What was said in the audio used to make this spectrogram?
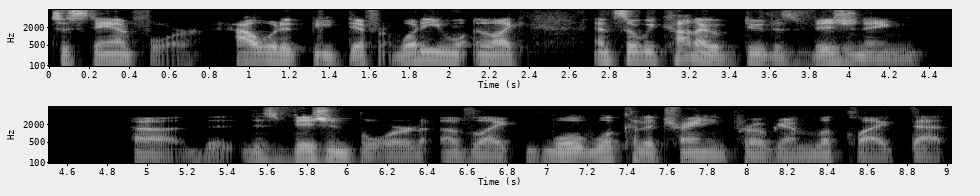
to stand for? How would it be different? What do you want like and so we kind of do this visioning uh th- this vision board of like what what could a training program look like that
